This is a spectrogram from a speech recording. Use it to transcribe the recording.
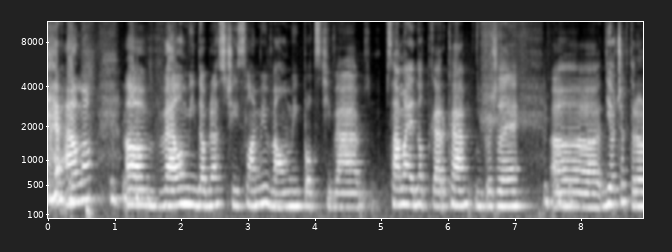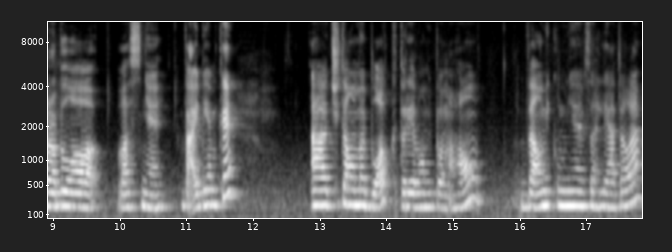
áno. Uh, veľmi dobrá s číslami, veľmi poctivá, sama jednotkárka, akože uh, dievča, ktoré robilo vlastne v ibm a čítala môj blog, ktorý je veľmi pomohol. Veľmi ku mne zahliadala,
